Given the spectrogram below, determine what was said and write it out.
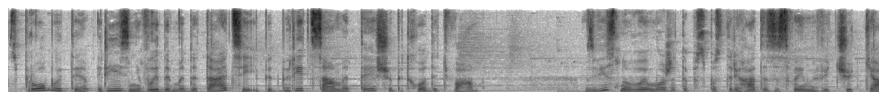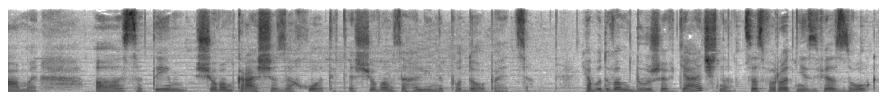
Спробуйте різні види медитації і підберіть саме те, що підходить вам. Звісно, ви можете спостерігати за своїми відчуттями, за тим, що вам краще заходить, а що вам взагалі не подобається. Я буду вам дуже вдячна за зворотній зв'язок,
